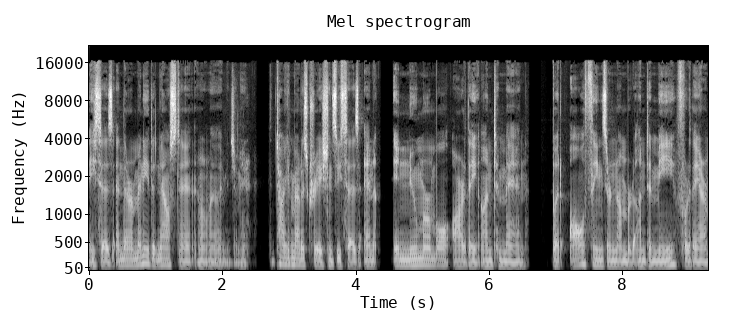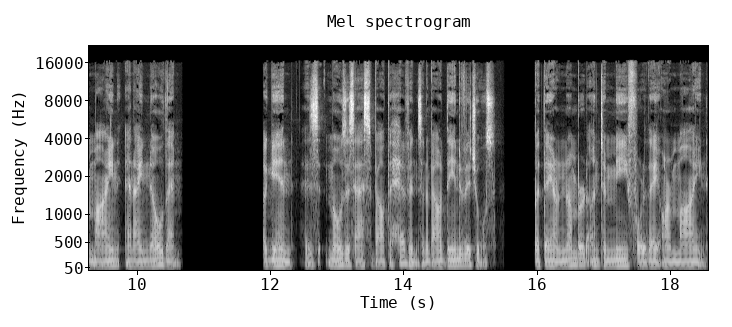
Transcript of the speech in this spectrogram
he says, and there are many that now stand. Oh, let me jump here. Talking about his creations, he says, and innumerable are they unto man. But all things are numbered unto me, for they are mine, and I know them. Again, as Moses asks about the heavens and about the individuals, but they are numbered unto me, for they are mine.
